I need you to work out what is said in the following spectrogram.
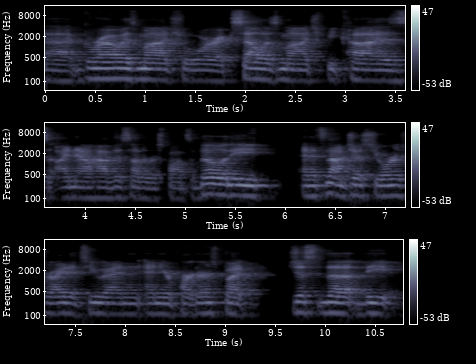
uh, grow as much or excel as much because i now have this other responsibility? And it's not just yours right? It's you and and your partners but just the the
